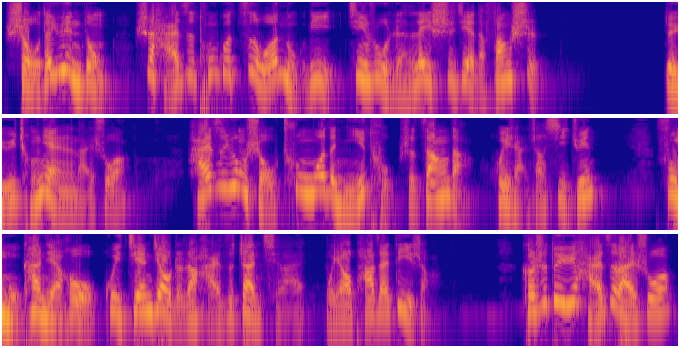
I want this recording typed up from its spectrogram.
手的运动。是孩子通过自我努力进入人类世界的方式。对于成年人来说，孩子用手触摸的泥土是脏的，会染上细菌。父母看见后会尖叫着让孩子站起来，不要趴在地上。可是对于孩子来说，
